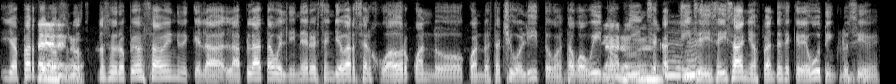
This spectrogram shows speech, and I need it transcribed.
y aparte Dale, los, dale, los- los europeos saben de que la, la plata o el dinero está en llevarse al jugador cuando, cuando está chibolito, cuando está guaguito, Claro, 15, mm. ca- Ujú. 15, 16 años, pero antes de que debute inclusive.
